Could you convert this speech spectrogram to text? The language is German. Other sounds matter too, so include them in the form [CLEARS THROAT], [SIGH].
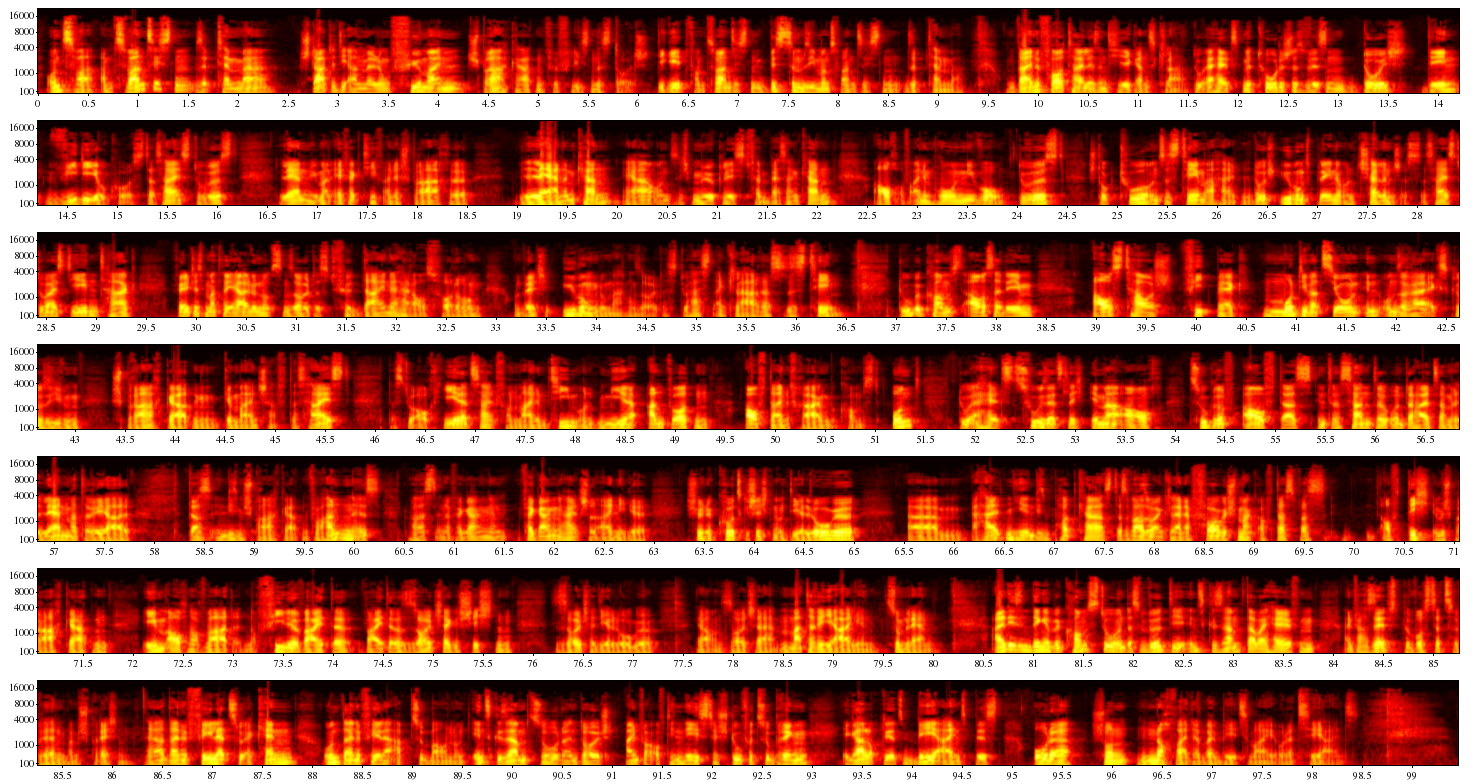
Und zwar am 20. September startet die Anmeldung für meinen Sprachgarten für fließendes Deutsch. Die geht vom 20. bis zum 27. September. Und deine Vorteile sind hier ganz klar. Du erhältst methodisches Wissen durch den Videokurs. Das heißt, du wirst lernen, wie man effektiv eine Sprache lernen kann, ja, und sich möglichst verbessern kann, auch auf einem hohen Niveau. Du wirst Struktur und System erhalten durch Übungspläne und Challenges. Das heißt, du weißt jeden Tag, welches Material du nutzen solltest für deine Herausforderung und welche Übungen du machen solltest. Du hast ein klares System. Du bekommst außerdem Austausch, Feedback, Motivation in unserer exklusiven Sprachgarten-Gemeinschaft. Das heißt, dass du auch jederzeit von meinem Team und mir Antworten auf deine Fragen bekommst. Und du erhältst zusätzlich immer auch Zugriff auf das interessante, unterhaltsame Lernmaterial, das in diesem Sprachgarten vorhanden ist. Du hast in der Vergangenheit schon einige schöne Kurzgeschichten und Dialoge ähm, erhalten hier in diesem Podcast. Das war so ein kleiner Vorgeschmack auf das, was auf dich im Sprachgarten eben auch noch wartet. Noch viele weite, weitere solcher Geschichten, solcher Dialoge, ja, und solcher Materialien zum Lernen. All diese Dinge bekommst du und das wird dir insgesamt dabei helfen, einfach selbstbewusster zu werden beim Sprechen. Ja, deine Fehler zu erkennen und deine Fehler abzubauen und insgesamt so dein Deutsch einfach auf die nächste Stufe zu bringen, egal ob du jetzt B1 bist oder schon noch weiter bei B2 oder C1.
